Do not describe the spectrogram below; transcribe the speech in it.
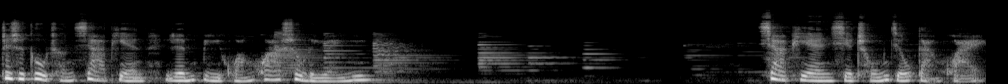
这是构成下片“人比黄花瘦”的原因。下片写重九感怀。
